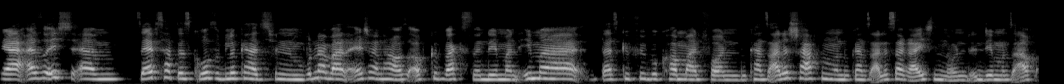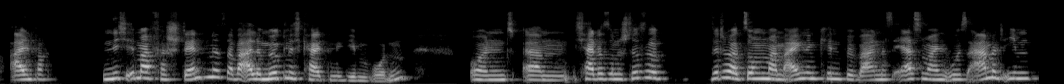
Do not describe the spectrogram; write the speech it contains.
Ja, also ich ähm, selbst habe das große Glück gehabt, ich bin in einem wunderbaren Elternhaus aufgewachsen, in dem man immer das Gefühl bekommen hat von, du kannst alles schaffen und du kannst alles erreichen und in dem uns auch einfach nicht immer Verständnis, aber alle Möglichkeiten gegeben wurden. Und ähm, ich hatte so eine Schlüsselsituation mit meinem eigenen Kind. Wir waren das erste Mal in den USA mit ihm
